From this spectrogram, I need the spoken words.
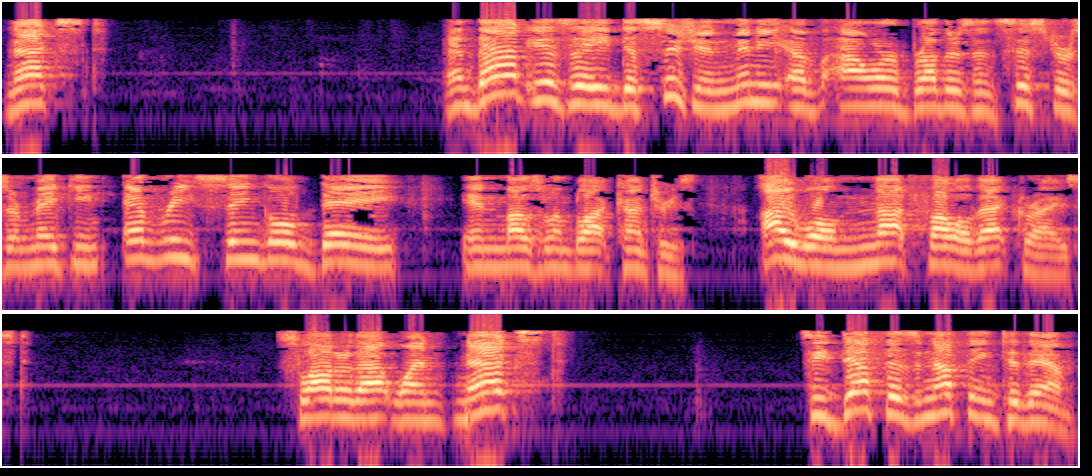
Next. And that is a decision many of our brothers and sisters are making every single day in Muslim bloc countries. I will not follow that Christ. Slaughter that one. Next. See, death is nothing to them.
